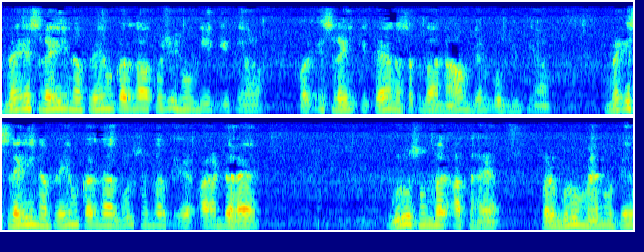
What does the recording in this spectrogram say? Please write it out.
ਮੈਂ ਇਸ ਲਈ ਨਾ ਪ੍ਰੇਮ ਕਰਦਾ, ਖੁਸ਼ੀ ਹੁੰਦੀ ਕੀਤਿਆਂ ਪਰ ਇਸ ਲਈ ਕਿ ਕਹਿ ਨਾ ਸਕਦਾ ਨਾਮ ਬਿਨ ਗੁਰ ਲਿਖਿਆ ਮੈਂ ਇਸ ਲਈ ਨਾ ਪ੍ਰੇਮ ਕਰਦਾ, ਗੁਰ ਸੁੰਦਰ ਕੇ ਅੱਡ ਹੈ। ਗੁਰੂ ਸੁੰਦਰ ਅਤ ਹੈ, ਪਰ ਗੁਰੂ ਮੈਨੂੰ ਤੇ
